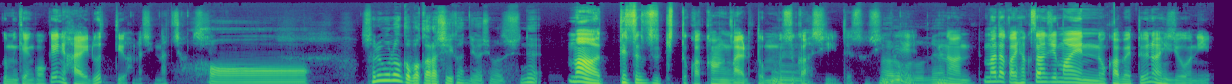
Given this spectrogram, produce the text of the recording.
国民健康保険に入るっていう話になっちゃうんです。はあ。それもなんかバカらしい感じがしますしね。まあ手続きとか考えると難しいですしね。うん。なるほどね。なんまあだから130万円の壁というのは非常に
